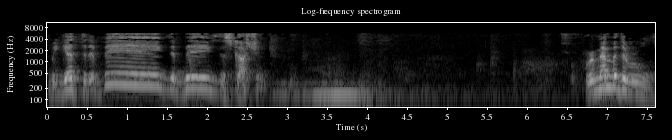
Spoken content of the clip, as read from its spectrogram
we get to the big, the big discussion. Remember the rule.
